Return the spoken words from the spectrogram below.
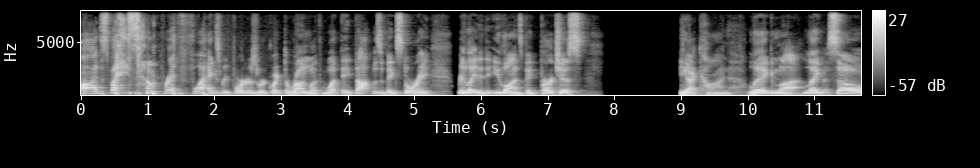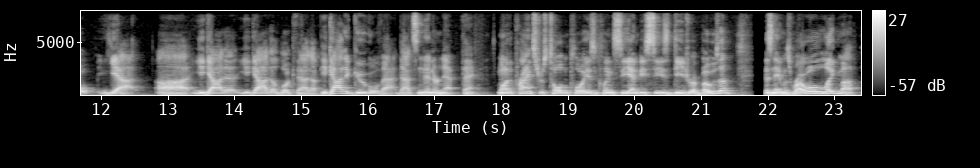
Uh, despite some red flags, reporters were quick to run with what they thought was a big story related to Elon's big purchase. You got con ligma ligma. So yeah, uh, you gotta you gotta look that up. You gotta Google that. That's an internet thing. One of the pranksters told employees, including CNBC's Deirdre Bosa, his name was Raul Ligma,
